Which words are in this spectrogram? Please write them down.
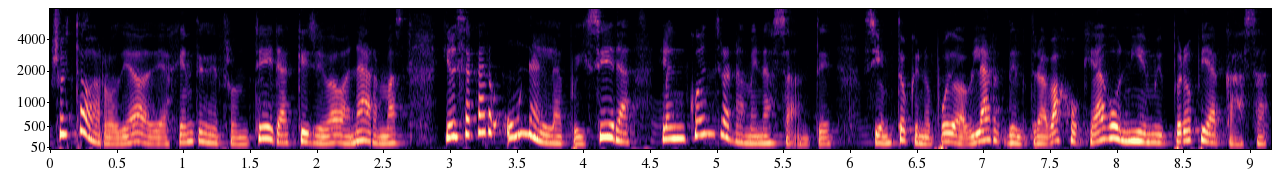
Yo estaba rodeada de agentes de frontera que llevaban armas y al sacar una lapicera la encuentran amenazante. Siento que no puedo hablar del trabajo que hago ni en mi propia casa,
